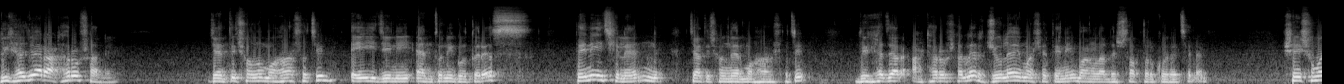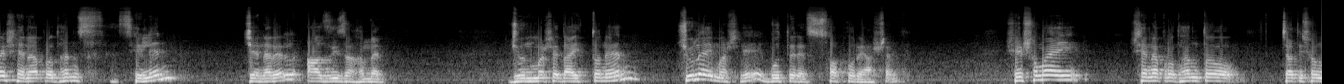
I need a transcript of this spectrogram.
দুই হাজার আঠারো সালে জাতিসংঘ মহাসচিব এই যিনি অ্যান্টনি গুতেরেস তিনিই ছিলেন জাতিসংঘের মহাসচিব। দুই হাজার আঠারো সালের জুলাই মাসে তিনি বাংলাদেশ সফর করেছিলেন। সেই সময় সেনাপ্রধান ছিলেন জেনারেল আজিজ আহমেদ। জুন মাসে দায়িত্ব নেন, জুলাই মাসে গুতেরেস সফরে আসেন। সে সময় সেনাপ্রধান তো জাতিসংঘ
